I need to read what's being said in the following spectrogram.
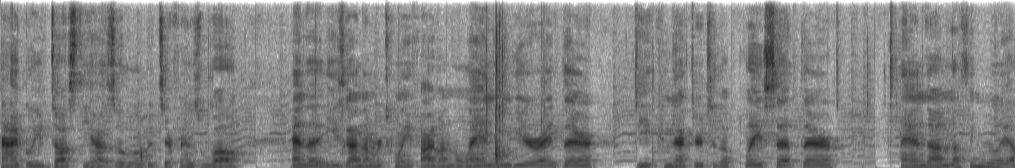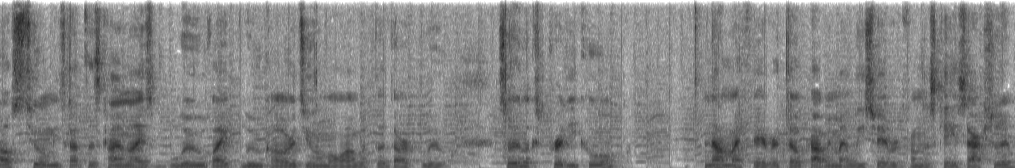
And I believe Dusty has a little bit different as well. And uh, he's got number 25 on the landing gear right there the connector to the playset there. And um, nothing really else to him. He's got this kind of nice blue, light blue color to him along with the dark blue. So he looks pretty cool. Not my favorite though, probably my least favorite from this case actually.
